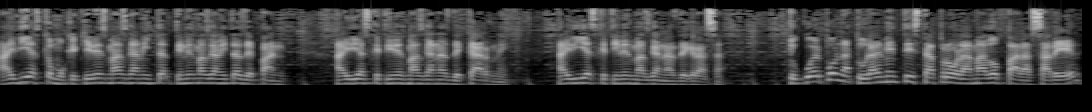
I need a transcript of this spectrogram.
hay días como que quieres más ganitas, tienes más ganitas de pan, hay días que tienes más ganas de carne, hay días que tienes más ganas de grasa. Tu cuerpo naturalmente está programado para saber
